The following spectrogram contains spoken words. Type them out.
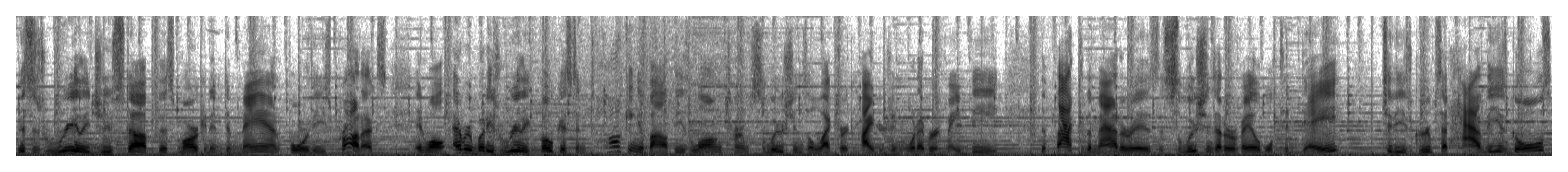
this has really juiced up this market and demand for these products. And while everybody's really focused and talking about these long-term solutions, electric, hydrogen, whatever it may be, the fact of the matter is the solutions that are available today to these groups that have these goals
